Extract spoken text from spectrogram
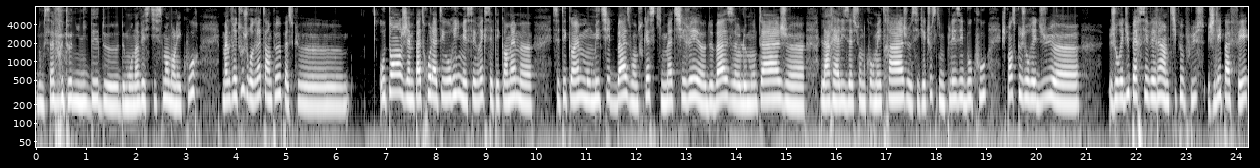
Donc ça vous donne une idée de mon investissement dans les cours. Malgré tout, je regrette un peu parce que autant j'aime pas trop la théorie, mais c'est vrai que c'était quand même euh, c'était quand même mon métier de base ou en tout cas ce qui m'attirait euh, de base, euh, le montage, la réalisation de courts métrages, c'est quelque chose qui me plaisait beaucoup. Je pense que j'aurais dû j'aurais dû persévérer un petit peu plus. Je l'ai pas fait.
